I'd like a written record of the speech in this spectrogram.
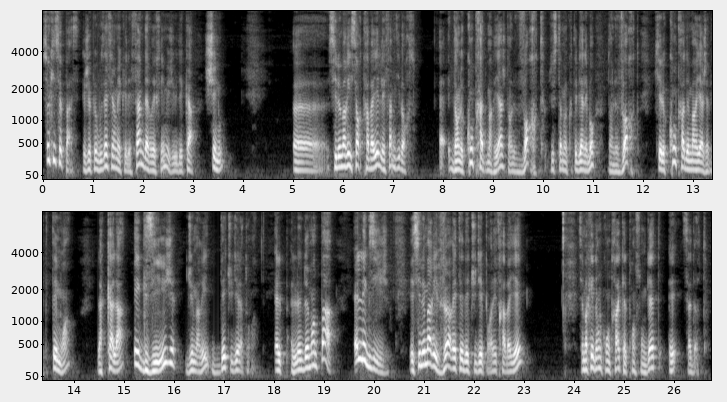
ce qui se passe. Et je peux vous affirmer que les femmes d'Avrechim, et j'ai eu des cas chez nous, euh, si le mari sort travailler, les femmes divorcent. Euh, dans le contrat de mariage, dans le vort, justement, écoutez bien les mots, dans le vort, qui est le contrat de mariage avec témoin, la Kala exige du mari d'étudier la Torah. Elle, elle ne demande pas, elle l'exige. Et si le mari veut arrêter d'étudier pour aller travailler, c'est marqué dans le contrat qu'elle prend son guette et sa dot.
